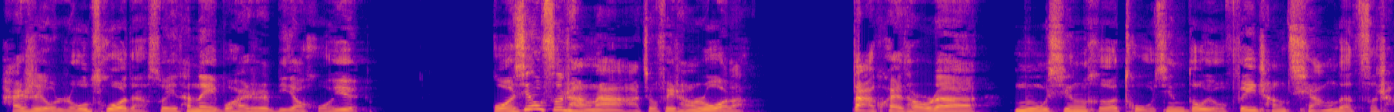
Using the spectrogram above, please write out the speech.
还是有揉搓的，所以它内部还是比较活跃。火星磁场呢就非常弱了，大块头的木星和土星都有非常强的磁场。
